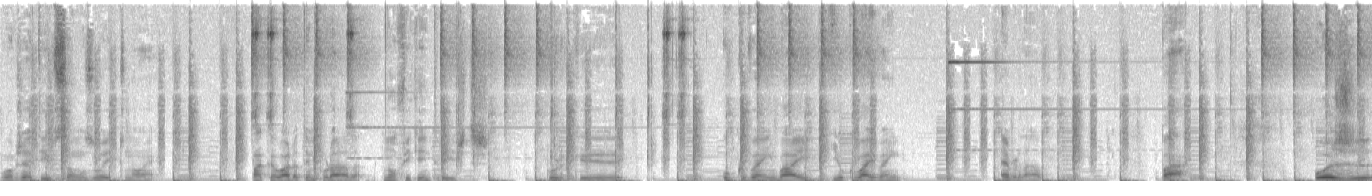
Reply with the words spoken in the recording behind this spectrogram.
O objetivo são os oito, não é? Para acabar a temporada. Não fiquem tristes, porque o que vem vai e o que vai vem. É verdade. Pá, hoje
